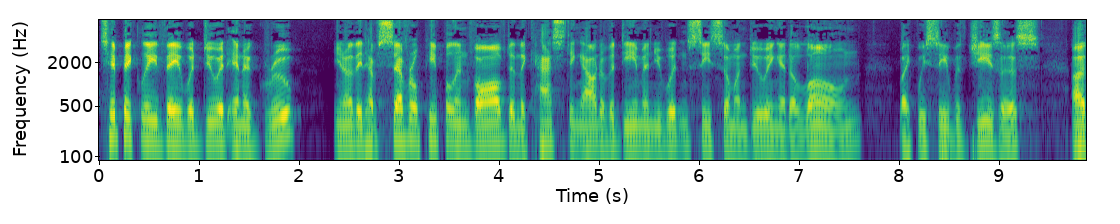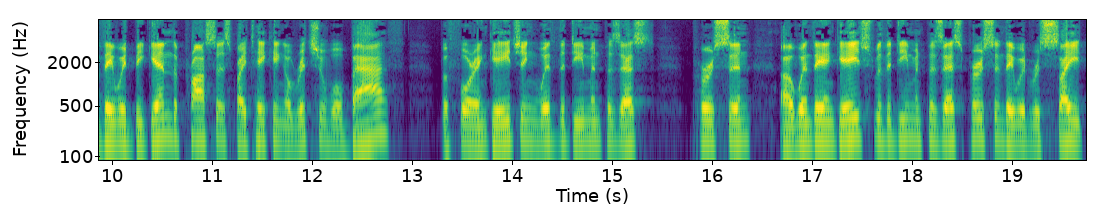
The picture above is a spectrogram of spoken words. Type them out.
Typically, they would do it in a group. You know, they'd have several people involved in the casting out of a demon. You wouldn't see someone doing it alone, like we see with Jesus. Uh, they would begin the process by taking a ritual bath before engaging with the demon possessed person. Uh, when they engaged with the demon possessed person, they would recite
